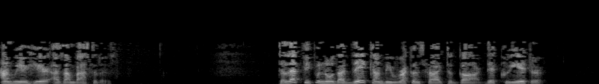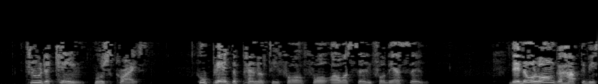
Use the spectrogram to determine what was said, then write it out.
and we are here as ambassadors. To let people know that they can be reconciled to God, their creator, through the King, who's Christ, who paid the penalty for, for our sin, for their sin. They no longer have to be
